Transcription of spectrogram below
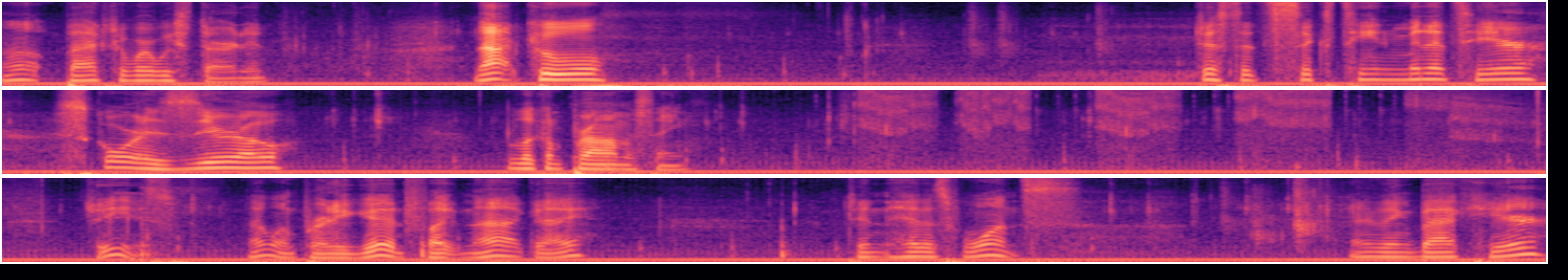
Well, back to where we started. Not cool. Just at 16 minutes here. Score is zero. Looking promising. Jeez, that went pretty good fighting that guy. Didn't hit us once. Anything back here?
